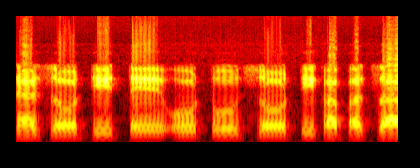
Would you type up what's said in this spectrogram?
นะโสติเตโอตุโสติขปัสสะ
